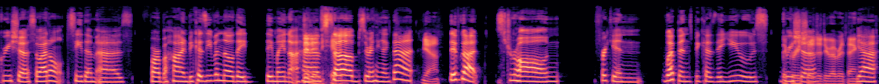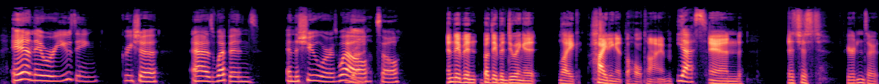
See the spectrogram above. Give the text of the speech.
Grisha, so I don't see them as far behind because even though they they might not have hit it. subs or anything like that, yeah, they've got strong freaking weapons because they use the Grisha. Grisha to do everything. Yeah, and they were using Grisha as weapons, and the Shu were as well. So and they've been, but they've been doing it like hiding it the whole time. yes, and it's just Fjerdans are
